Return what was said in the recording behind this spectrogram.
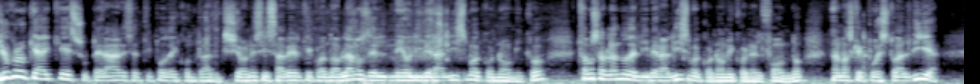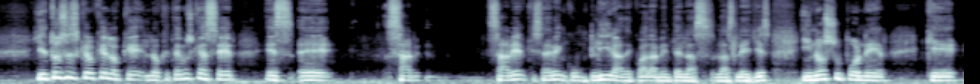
Yo creo que hay que superar ese tipo de contradicciones y saber que cuando hablamos del neoliberalismo económico, estamos hablando del liberalismo económico en el fondo, nada más que puesto al día. Y entonces creo que lo que, lo que tenemos que hacer es eh, saber que se deben cumplir adecuadamente las, las leyes y no suponer que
